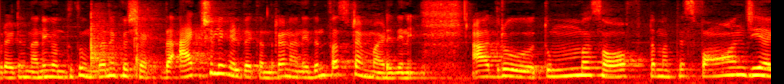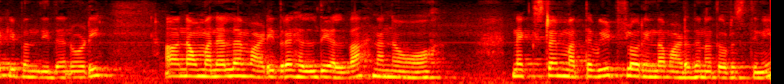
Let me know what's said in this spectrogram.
ಬ್ರೆಡ್ ನನಗಂತೂ ತುಂಬಾ ಖುಷಿ ಆಗ್ತದೆ. ಆ್ಯಕ್ಚುಲಿ ಹೇಳಬೇಕಂದ್ರೆ ನಾನು ಇದನ್ನು ಫಸ್ಟ್ ಟೈಮ್ ಮಾಡಿದ್ದೀನಿ. ಆದರೂ ತುಂಬ ಸಾಫ್ಟ್ ಮತ್ತು ಸ್ಪಾಂಜಿಯಾಗಿ ಬಂದಿದೆ ನೋಡಿ. ನಾವು ಮನೆಯಲ್ಲೇ ಮಾಡಿದರೆ ಹೆಲ್ದಿ ಅಲ್ವಾ? ನಾನು ನೆಕ್ಸ್ಟ್ ಟೈಮ್ ಮತ್ತೆ ವೀಟ್ ಫ್ಲೋರಿಂದ ಮಾಡೋದನ್ನು ತೋರಿಸ್ತೀನಿ.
